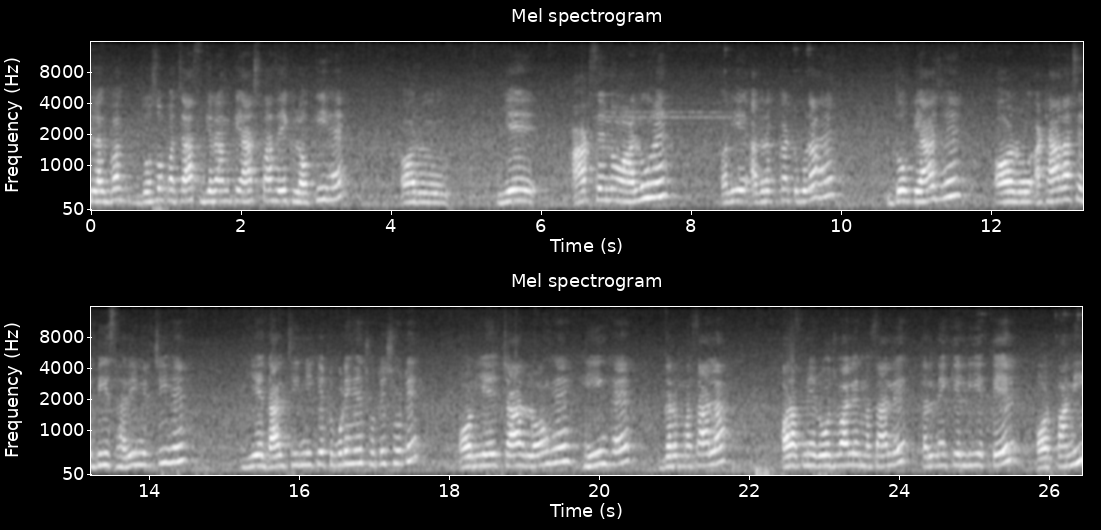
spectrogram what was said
लगभग 250 ग्राम के आसपास एक लौकी है और ये आठ से नौ आलू हैं और ये अदरक का टुकड़ा है, दो प्याज है और 18 से 20 हरी मिर्ची है। ये दालचीनी के टुकड़े हैं छोटे छोटे और ये चार लौंग है, हींग है, गरम मसाला और अपने रोज़ वाले मसाले, तलने के लिए तेल और पानी।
